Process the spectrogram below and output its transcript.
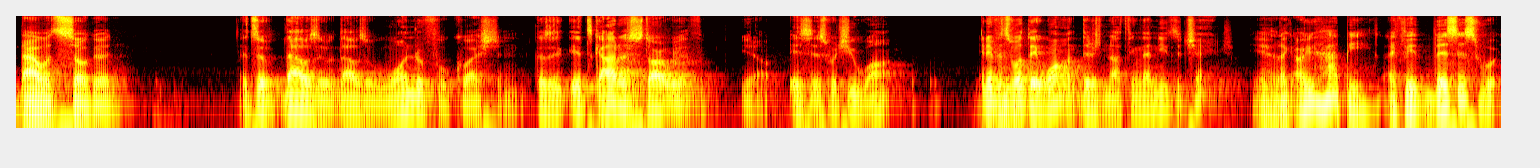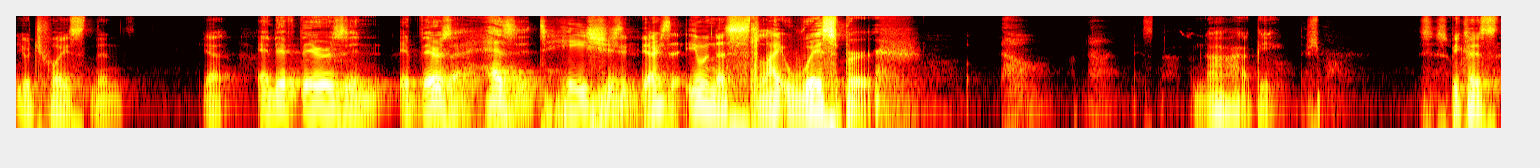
that was so good. It's a that was a that was a wonderful question because it, has got to start with you know is this what you want, and if it's what they want, there's nothing that needs to change. Yeah, like are you happy? If it, this is your choice, then yeah. And if there's an if there's a hesitation, there's even a slight whisper. No, I'm not. It's not. I'm not happy. This is because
